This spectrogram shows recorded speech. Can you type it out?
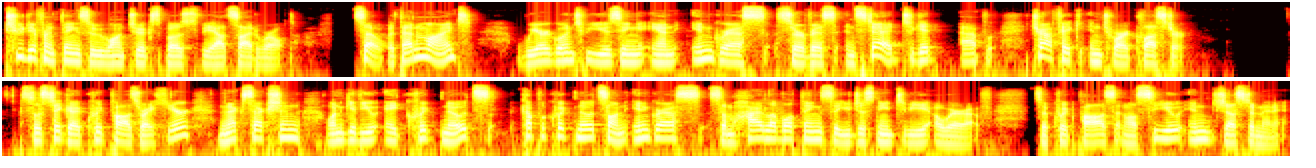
two different things that we want to expose to the outside world. So with that in mind we are going to be using an ingress service instead to get traffic into our cluster so let's take a quick pause right here. In the next section, I want to give you a quick notes, a couple quick notes on ingress, some high level things that you just need to be aware of. So quick pause and I'll see you in just a minute.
